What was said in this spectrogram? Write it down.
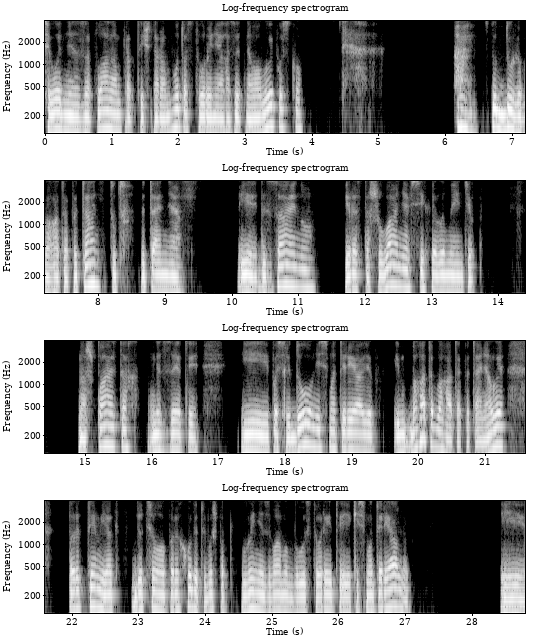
Сьогодні за планом практична робота, створення газетного випуску. Тут дуже багато питань. Тут питання і дизайну, і розташування всіх елементів на шпальтах газети, і послідовність матеріалів, і багато-багато питань. Але перед тим, як до цього переходити, ми ж повинні з вами були створити якісь матеріали. І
